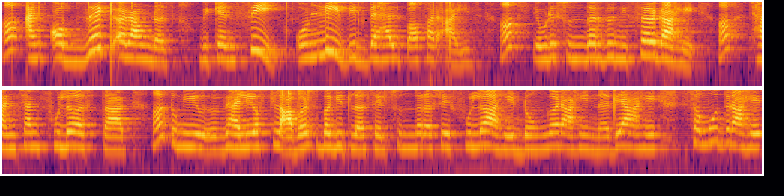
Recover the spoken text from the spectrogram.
And object around us we can see only with the help of our eyes हां एवढे सुंदर जो निसर्ग आहे छान छान फुलं असतात. तुम्ही व्हॅली ऑफ फ्लावर्स बघितलं असेल सुंदर असे फुलं आहे डोंगर आहे नद्या आहे समुद्र आहेत.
